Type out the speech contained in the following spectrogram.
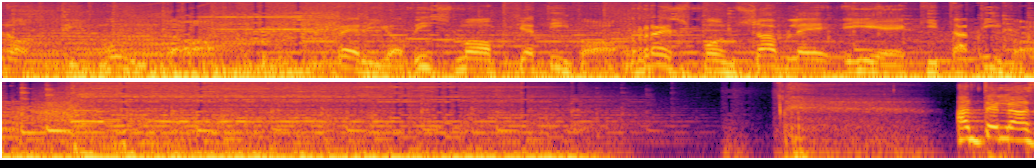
Notimundo. Periodismo objetivo, responsable y equitativo. Ante las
